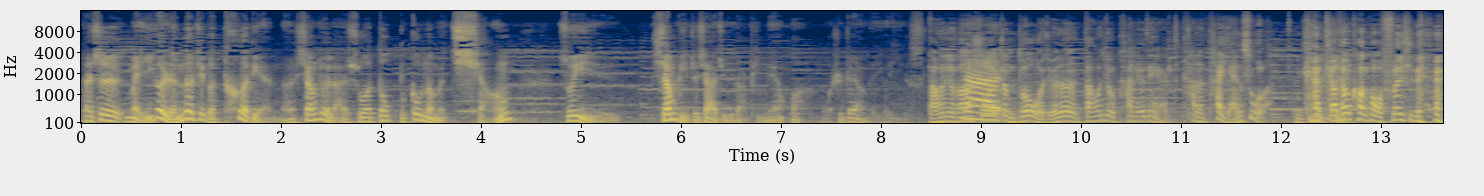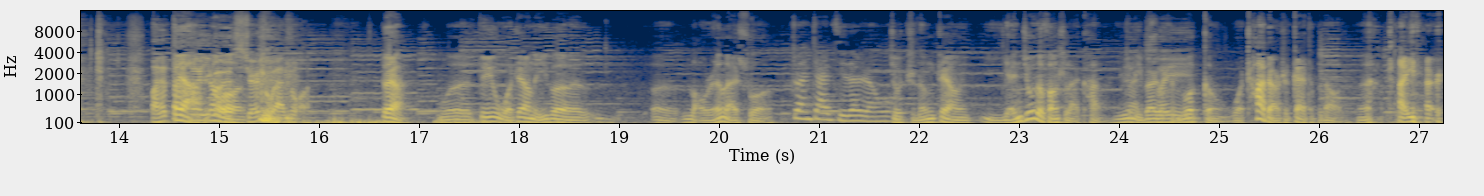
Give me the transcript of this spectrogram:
但是每一个人的这个特点呢，相对来说都不够那么强，所以相比之下就有点平面化。我是这样的一个意思。大红就刚才说了这么多，我觉得大红就看这个电影看的太严肃了。你看条条框框分析的，把它当成一个学术来做。对啊，我对于我这样的一个呃老人来说，专家级的人物。就只能这样以研究的方式来看了，因为里边有很多梗，我差点是 get 不到的，嗯，差一点儿。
